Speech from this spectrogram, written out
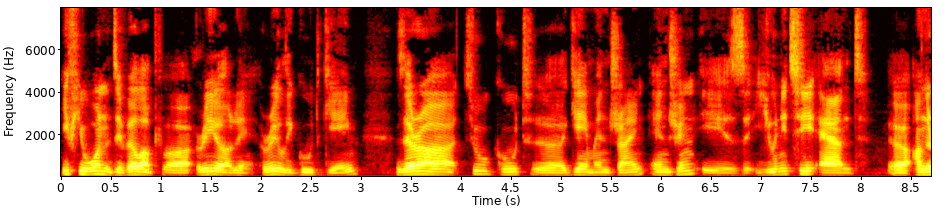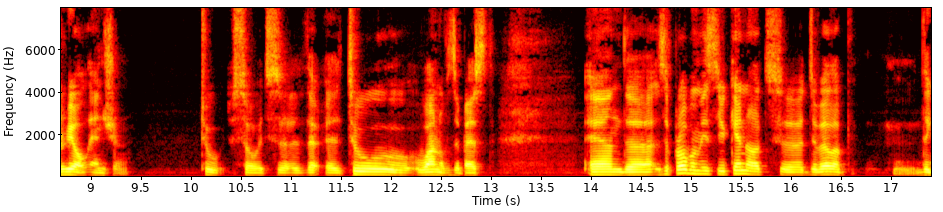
if you want to develop a really really good game there are two good uh, game engine engine is unity and uh, unreal engine two so it's uh, the uh, two one of the best and uh, the problem is you cannot develop the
